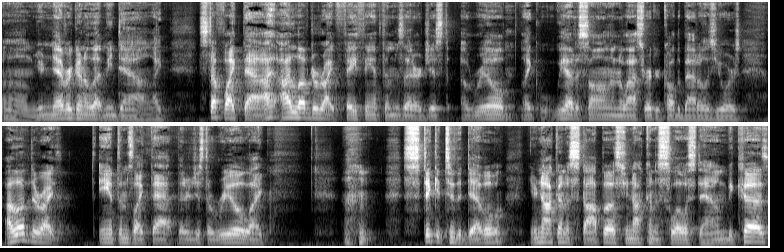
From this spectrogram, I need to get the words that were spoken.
um, You're Never Gonna Let Me Down, like stuff like that. I, I love to write faith anthems that are just a real like we had a song on our last record called The Battle Is Yours. I love to write anthems like that that are just a real like stick it to the devil you're not going to stop us. You're not going to slow us down because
